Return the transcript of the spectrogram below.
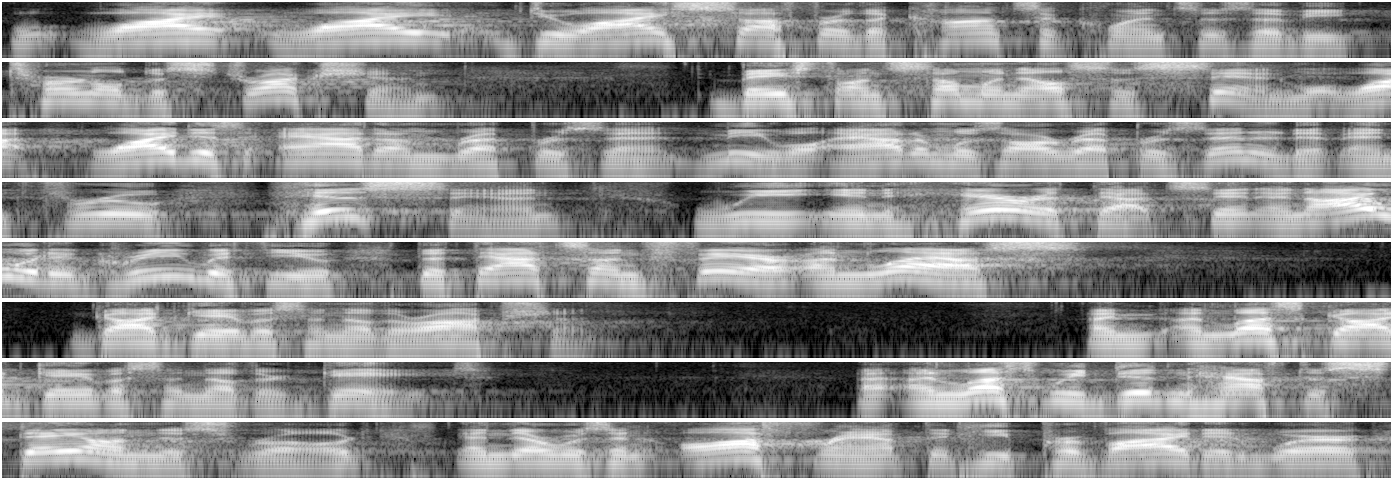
Why, why do I suffer the consequences of eternal destruction based on someone else's sin? Why, why does Adam represent me? Well, Adam was our representative, and through his sin, we inherit that sin. And I would agree with you that that's unfair unless God gave us another option, and unless God gave us another gate Uh, unless we didn't have to stay on this road and there was an off ramp that He provided where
